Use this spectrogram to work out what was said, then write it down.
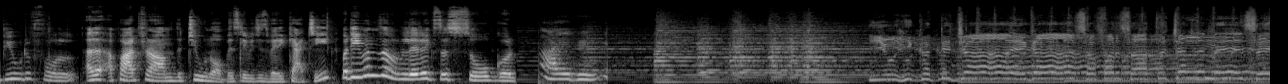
beautiful. Uh, apart from the tune, obviously, which is very catchy, but even the lyrics are so good. I agree. सफ़र साथ चलने से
